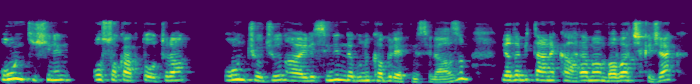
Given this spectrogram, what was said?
10 e, kişinin o sokakta oturan 10 çocuğun ailesinin de bunu kabul etmesi lazım. Ya da bir tane kahraman baba çıkacak.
